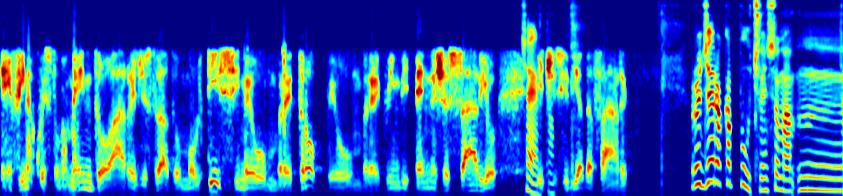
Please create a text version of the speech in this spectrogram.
e fino a questo momento ha registrato moltissime ombre, troppe ombre, quindi è necessario certo. che ci si dia da fare. Ruggero Cappuccio, insomma, mh, mm,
